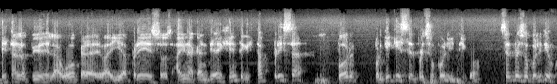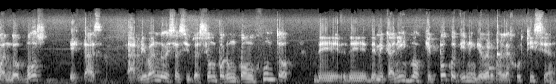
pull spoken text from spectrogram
están los pibes de la Huócara de Bahía presos, hay una cantidad de gente que está presa por... ¿Por qué que ser preso político? Ser preso político es cuando vos estás arribando esa situación por un conjunto de, mecanismos que poco tienen que ver con la justicia,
